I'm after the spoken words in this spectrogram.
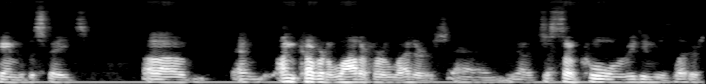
came to the states um, and uncovered a lot of her letters, and you know it's just so cool reading these letters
